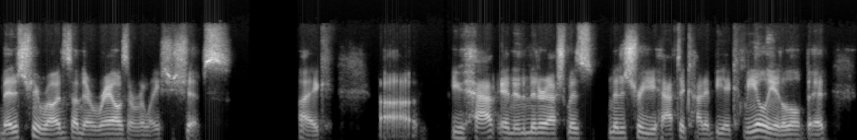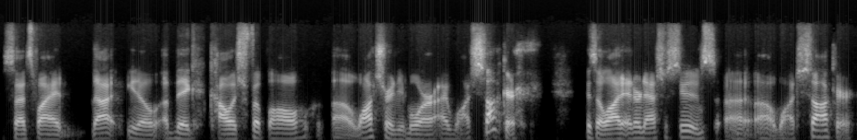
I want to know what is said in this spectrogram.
ministry runs on the rails of relationships. Like uh, you have and in the international ministry, you have to kind of be a chameleon a little bit. So that's why I'm not, you know, a big college football uh, watcher anymore. I watch soccer because a lot of international students uh, uh, watch soccer.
